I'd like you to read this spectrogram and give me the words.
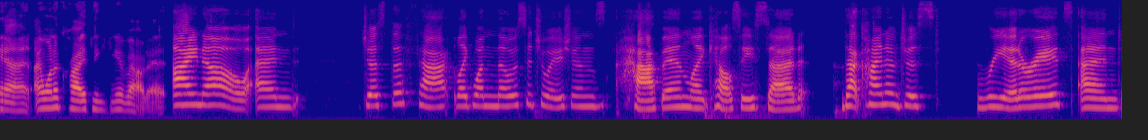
I. I want to cry thinking about it I know. And just the fact, like, when those situations happen, like Kelsey said, that kind of just reiterates and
